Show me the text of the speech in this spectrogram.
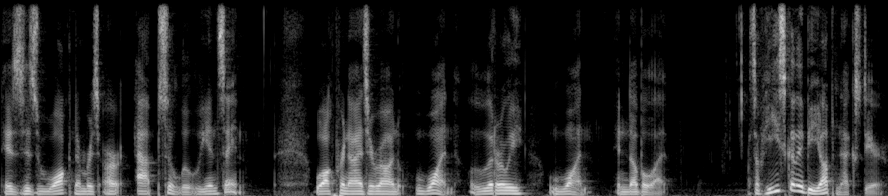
His his walk numbers are absolutely insane. Walk per nine is around one, literally one in double A. So he's going to be up next year.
